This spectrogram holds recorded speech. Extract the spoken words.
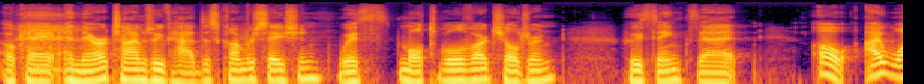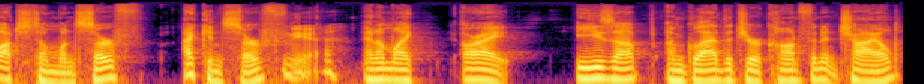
Okay. And there are times we've had this conversation with multiple of our children who think that, oh, I watched someone surf. I can surf. Yeah. And I'm like, all right, ease up. I'm glad that you're a confident child,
